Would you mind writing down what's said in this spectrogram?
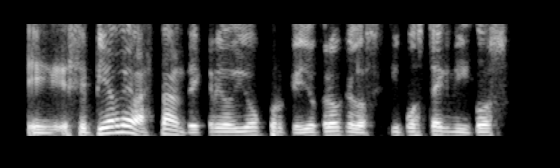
eh, se pierde bastante, creo yo, porque yo creo que los equipos técnicos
